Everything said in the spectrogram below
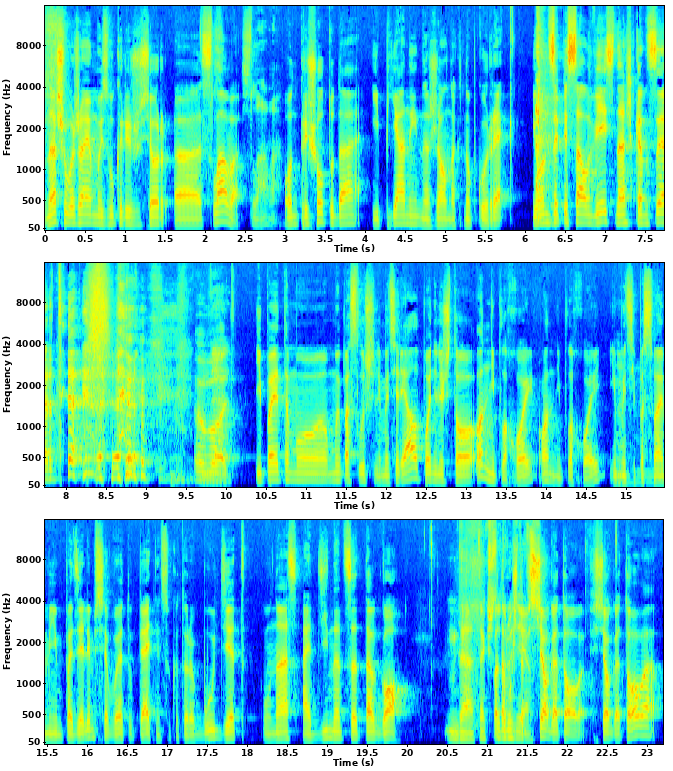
наш уважаемый звукорежиссер э, Слава, Слава. он пришел туда и пьяный нажал на кнопку «Рек». И он записал весь наш концерт. Вот. И поэтому мы послушали материал, поняли, что он неплохой, он неплохой, и мы типа с вами им поделимся в эту пятницу, которая будет у нас 11-го. Да, так что, Потому друзья, что все готово, все готово,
